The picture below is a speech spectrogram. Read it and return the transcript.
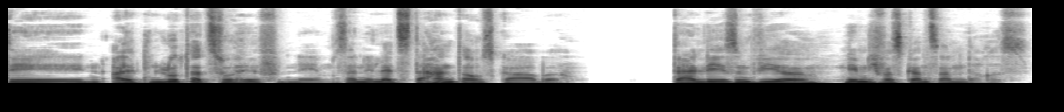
den alten Luther zur Hilfe nehmen, seine letzte Handausgabe, da lesen wir nämlich was ganz anderes.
